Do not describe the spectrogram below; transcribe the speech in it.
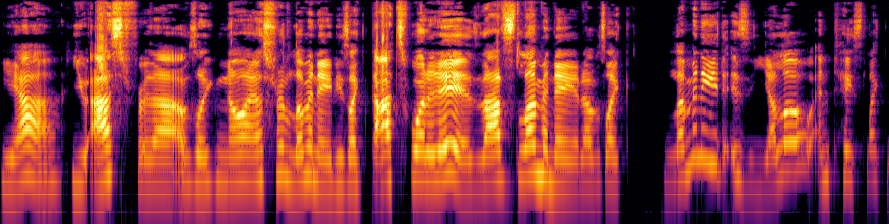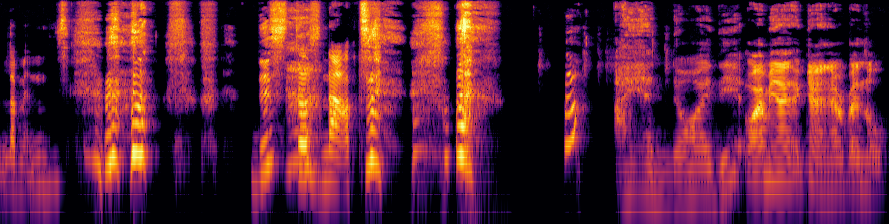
yeah, you asked for that. I was like, no, I asked for lemonade. He's like, that's what it is. That's lemonade. I was like, lemonade is yellow and tastes like lemons. this does not. I had no idea. Well, I mean, I, again, I've never been to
